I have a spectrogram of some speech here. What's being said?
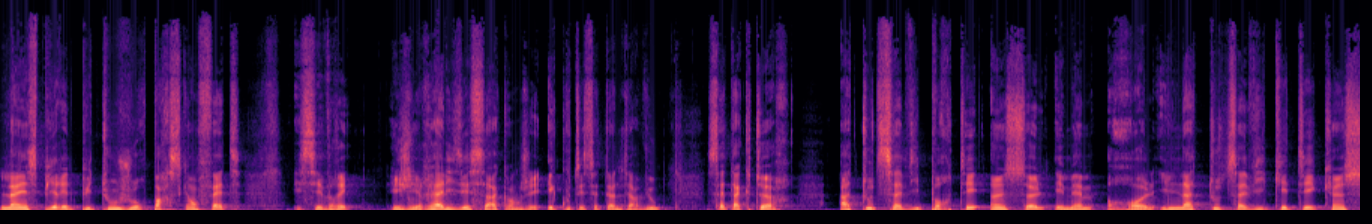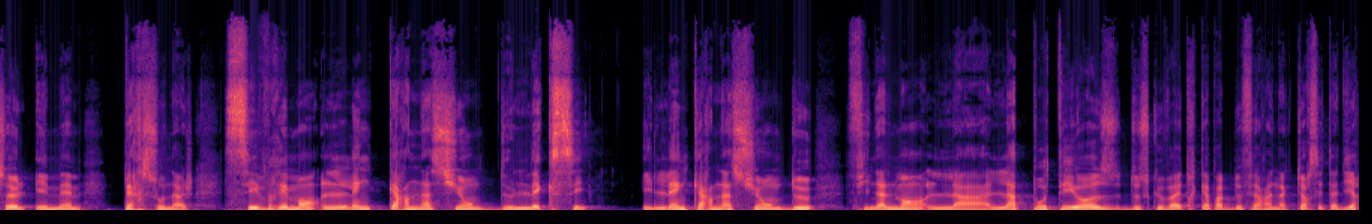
l'a inspiré depuis toujours parce qu'en fait, et c'est vrai, et j'ai réalisé ça quand j'ai écouté cette interview, cet acteur a toute sa vie porté un seul et même rôle. Il n'a toute sa vie qu'été qu'un seul et même personnage. C'est vraiment l'incarnation de l'excès et l'incarnation de finalement la, l'apothéose de ce que va être capable de faire un acteur, c'est-à-dire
